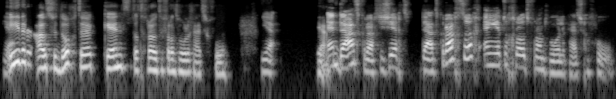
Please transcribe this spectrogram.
Ja. Iedere oudste dochter kent dat grote verantwoordelijkheidsgevoel. Ja. En daadkracht. Je zegt daadkrachtig en je hebt een groot verantwoordelijkheidsgevoel.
